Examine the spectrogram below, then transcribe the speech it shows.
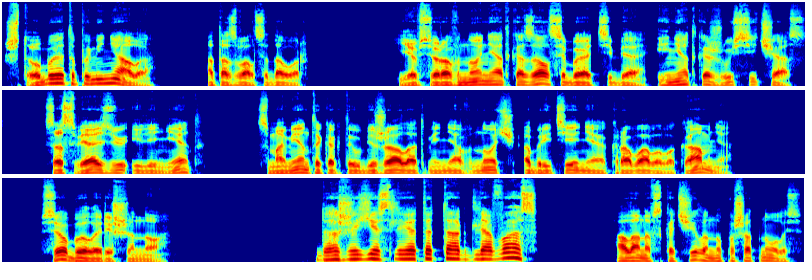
«Что бы это поменяло?» — отозвался Даор. «Я все равно не отказался бы от тебя и не откажусь сейчас. Со связью или нет, с момента, как ты убежала от меня в ночь обретения кровавого камня, все было решено. «Даже если это так для вас...» Алана вскочила, но пошатнулась.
